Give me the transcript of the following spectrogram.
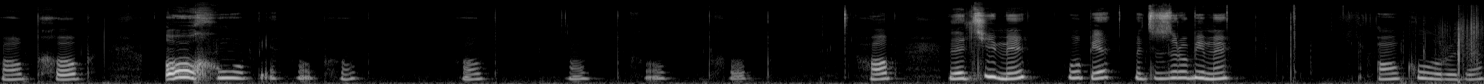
Hop, hop. O, chłopie. Hop, hop. Hop, hop, hop, hop. Hop. Lecimy. Chłopie, my co zrobimy? O kurde.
